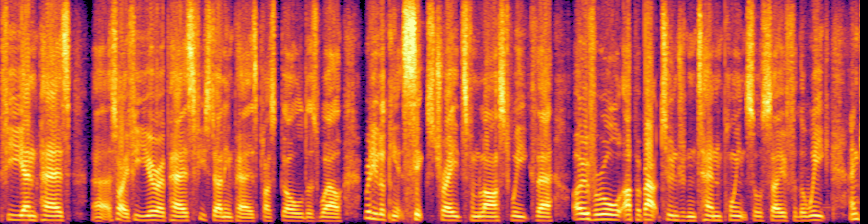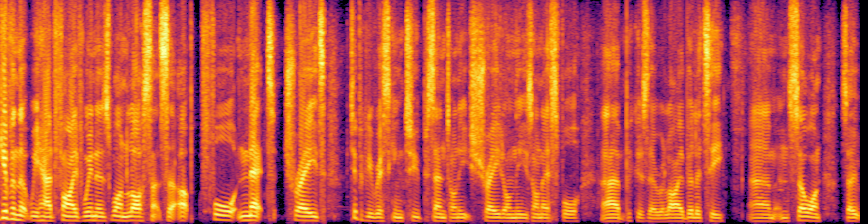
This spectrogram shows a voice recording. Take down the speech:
A few yen pairs, uh, sorry, a few euro pairs, a few sterling pairs, plus gold as well. Really looking at six trades from last week there. Overall, up about 210 points or so for the week. And given that we had five winners, one loss, that's up four net trades typically risking 2% on each trade on these on S4 uh, because their reliability um, and so on. So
